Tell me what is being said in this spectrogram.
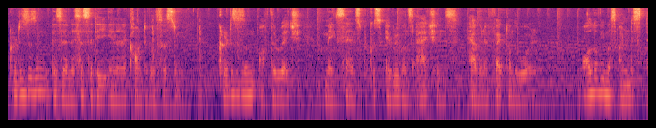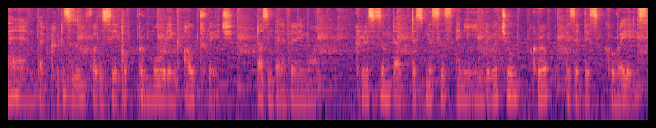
Criticism is a necessity in an accountable system. Criticism of the rich makes sense because everyone's actions have an effect on the world. Although we must understand that criticism for the sake of promoting outrage doesn't benefit anyone, criticism that dismisses any individual group is a disgrace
